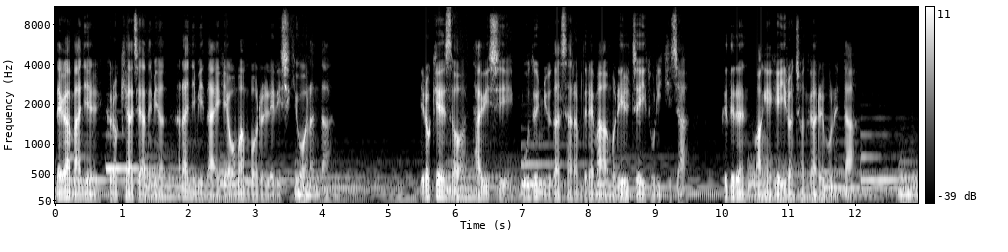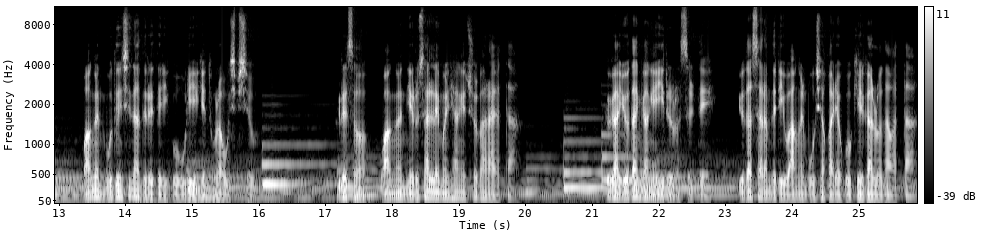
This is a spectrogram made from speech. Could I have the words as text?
내가 만일 그렇게 하지 않으면 하나님이 나에게 엄한 벌을 내리시기 원한다. 이렇게 해서 다윗이 모든 유다 사람들의 마음을 일제히 돌이키자 그들은 왕에게 이런 전가를 보냈다. 왕은 모든 신하들을 데리고 우리에게 돌아오십시오. 그래서 왕은 예루살렘을 향해 출발하였다. 그가 요단강에 이르렀을 때 유다 사람들이 왕을 모셔가려고 길갈로 나왔다.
